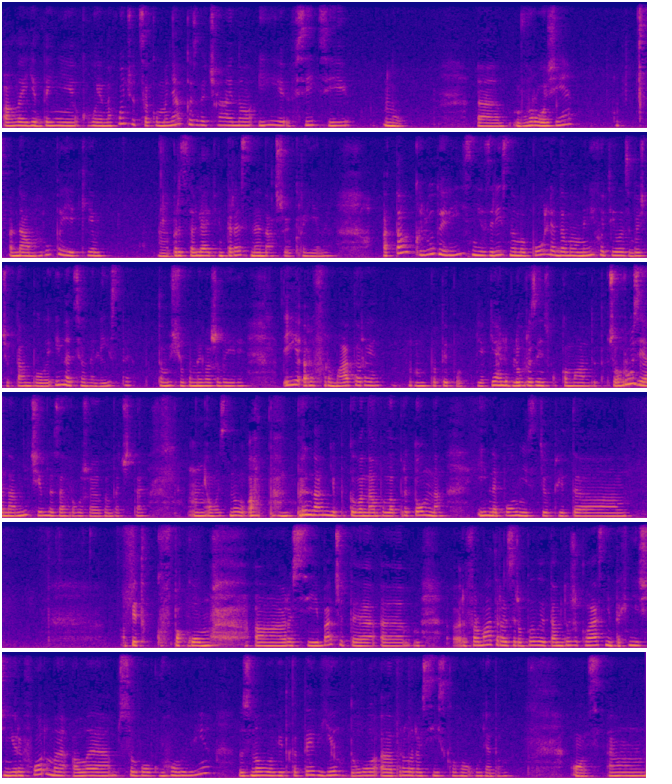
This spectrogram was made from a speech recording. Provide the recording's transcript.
але єдині, кого я не хочу, це комуняки, звичайно, і всі ці ну, е, ворожі нам групи, які представляють інтерес не нашої країни. А так, люди різні, з різними поглядами. Мені хотілося б, щоб там були і націоналісти, тому що вони важливі, і реформатори, по типу, як я люблю грузинську команду, тому що Грузія нам нічим не загрожує, вибачте. Ось, ну, принаймні, поки вона була притомна і не повністю під е, під ковпаком Росії. Бачите, е, реформатори зробили там дуже класні технічні реформи, але совок в голові знову відкатив їх до е, проросійського уряду. Ось,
